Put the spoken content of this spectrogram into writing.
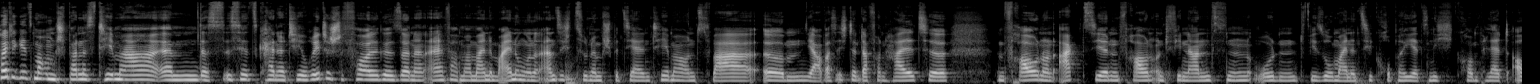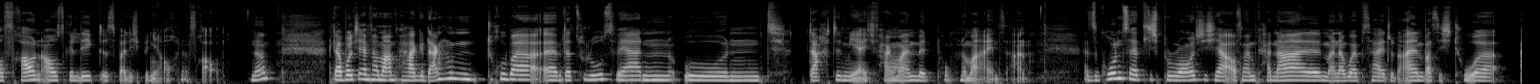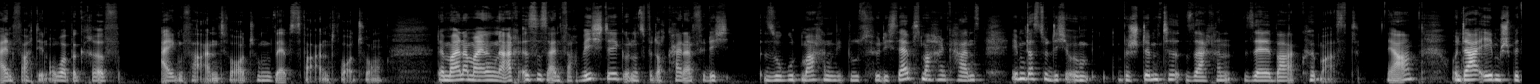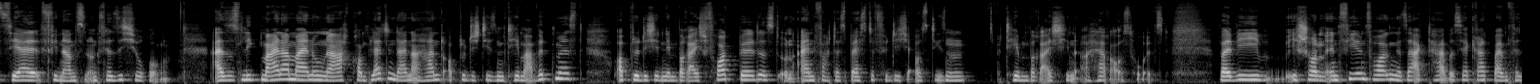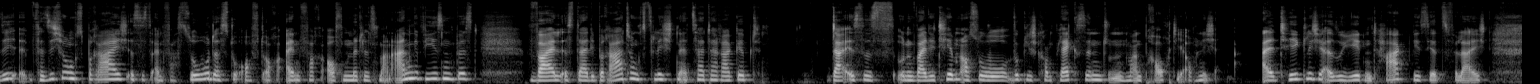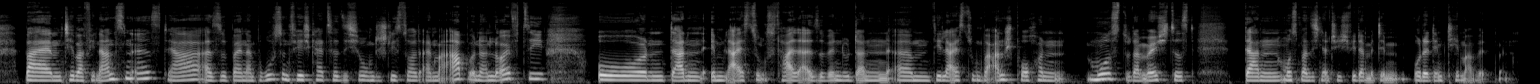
Heute geht es mal um ein spannendes Thema. Ähm, das ist jetzt keine theoretische Folge, sondern einfach mal meine Meinung und Ansicht zu einem speziellen Thema. Und zwar, ähm, ja, was ich denn davon halte, ähm, Frauen und Aktien, Frauen und Finanzen und wieso meine Zielgruppe jetzt nicht komplett auf Frauen ausgelegt ist, weil ich bin ja auch eine Frau. Ne? Da wollte ich einfach mal ein paar Gedanken drüber äh, dazu loswerden und dachte mir, ich fange mal mit Punkt Nummer eins an. Also grundsätzlich promote ich ja auf meinem Kanal, meiner Website und allem, was ich tue, einfach den Oberbegriff Eigenverantwortung, Selbstverantwortung. Denn meiner Meinung nach ist es einfach wichtig und es wird auch keiner für dich so gut machen, wie du es für dich selbst machen kannst, eben dass du dich um bestimmte Sachen selber kümmerst. Ja, und da eben speziell Finanzen und Versicherungen. Also es liegt meiner Meinung nach komplett in deiner Hand, ob du dich diesem Thema widmest, ob du dich in dem Bereich fortbildest und einfach das Beste für dich aus diesem Themenbereich herausholst. Weil wie ich schon in vielen Folgen gesagt habe, ist ja gerade beim Versicherungsbereich ist es einfach so, dass du oft auch einfach auf einen Mittelsmann angewiesen bist, weil es da die Beratungspflichten etc. gibt. Da ist es, und weil die Themen auch so wirklich komplex sind und man braucht die auch nicht alltäglich, also jeden Tag, wie es jetzt vielleicht beim Thema Finanzen ist, ja, also bei einer Berufsunfähigkeitsversicherung, die schließt du halt einmal ab und dann läuft sie und dann im Leistungsfall, also wenn du dann ähm, die Leistung beanspruchen musst oder möchtest, dann muss man sich natürlich wieder mit dem oder dem Thema widmen.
